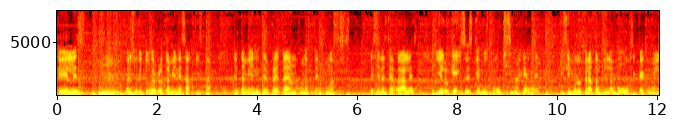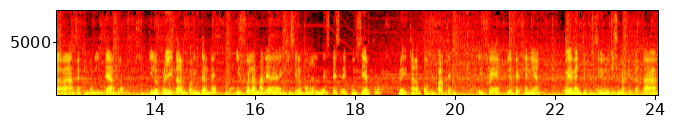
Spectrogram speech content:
que él es Mm, él es un youtuber, pero también es artista. Él también interpreta en unas, unas escenas teatrales. Y él lo que hizo es que buscó muchísima gente que se involucrara tanto en la música, como en la danza, como en el teatro. Y lo proyectaron por internet. Y fue la manera en que hicieron como una especie de concierto. Proyectaron toda su parte. Y fue, le fue genial. Obviamente, pues tiene muchísima gente atrás.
